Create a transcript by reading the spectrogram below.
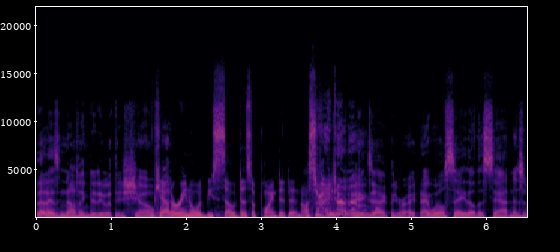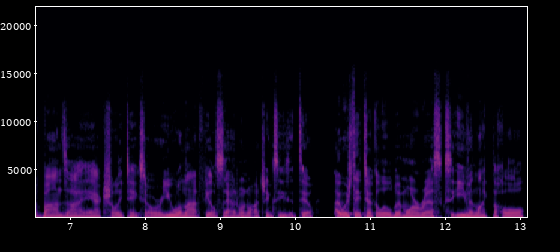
that has nothing to do with this show. Katarina would be so disappointed in us right now. exactly right. I will say though, the sadness of bonsai actually takes over. You will not feel sad when watching season two. I wish they took a little bit more risks, even like the whole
